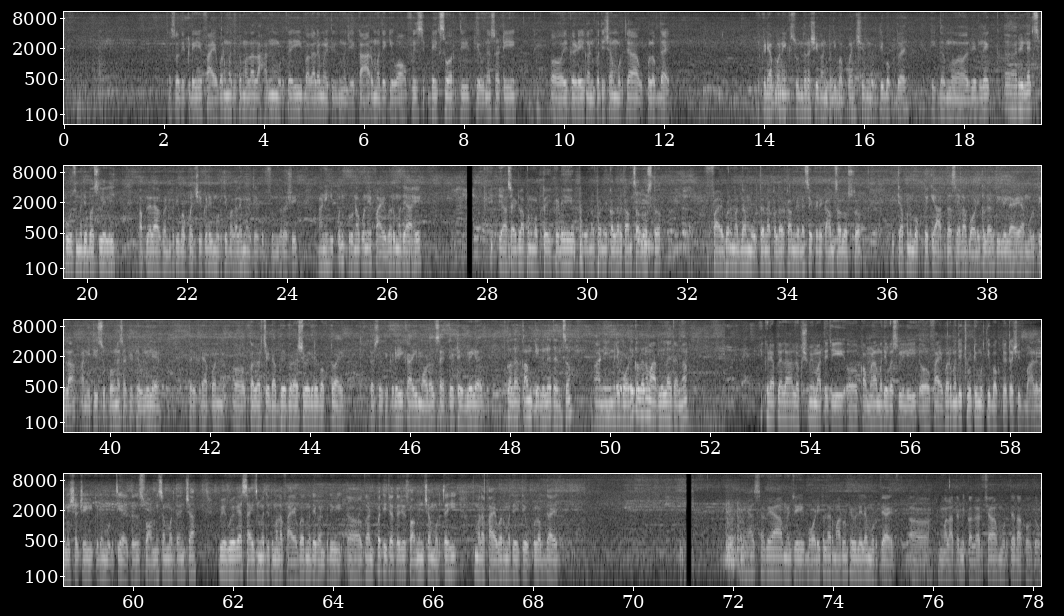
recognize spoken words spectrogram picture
तसंच इकडे फायबरमध्ये तुम्हाला लहान मूर्त्याही बघायला मिळतील. म्हणजे कारमध्ये किंवा ऑफिस डेस्कवरती ठेवण्यासाठी इकडे गणपतीच्या मूर्त्या उपलब्ध आहेत. इकडे आपण एक सुंदर अशी गणपती बाप्पांची मूर्ती बघतोय. एकदम रिलॅक रिलॅक्स पोजमध्ये बसलेली. आपल्याला गणपती बाप्पांची इकडे मूर्ती बघायला मिळते खूप सुंदर अशी. आणि ही पण पूर्णपणे फायबरमध्ये आहे. या साईडला आपण बघतो इकडे पूर्णपणे कलर काम चालू असतं. फायबरमधल्या मूर्त्यांना कलर काम देण्याचं इकडे काम चालू असतं. इथे आपण बघतो की आत्ताच याला बॉडी कलर दिलेला आहे या मूर्तीला आणि ती सुकवण्यासाठी ठेवलेली आहे. तर इकडे आपण कलरचे डबे ब्रश वगैरे बघतो आहे तसंच तिकडेही काही मॉडेल्स आहेत ते ठेवलेले आहेत. कलर काम केलेलं आहे त्यांचं. आणि म्हणजे बॉडी कलर मारलेला आहे त्यांना. इकडे आपल्याला लक्ष्मी मातेची कमळामध्ये बसलेली फायबरमध्ये छोटी मूर्ती बघतोय. तशीच बालगणेशाची इकडे मूर्ती आहे. तर स्वामी समर्थांच्या वेगवेगळ्या साईजमध्ये तुम्हाला फायबरमध्ये गणपती गणपतीच्या त्याच्या स्वामींच्या मूर्त्याही तुम्हाला फायबरमध्ये इथे उपलब्ध आहेत. ह्या सगळ्या म्हणजे बॉडी कलर मारून ठेवलेल्या मूर्त्या आहेत. तुम्हाला आता मी कलरच्या मूर्त्या दाखवतो.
